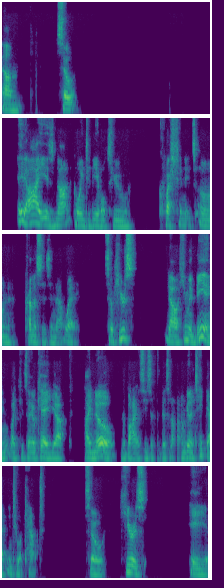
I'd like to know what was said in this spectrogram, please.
Um, so AI is not going to be able to question its own premises in that way. So here's now a human being, like you say, okay, yeah, I know the biases of this, and I'm going to take that into account. So here's a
